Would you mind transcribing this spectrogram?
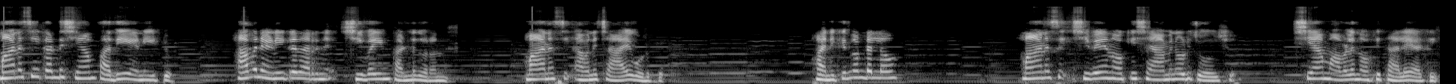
മാനസിയെ കണ്ട് ശ്യാം പതിയെ എണീറ്റു. അവൻ എണീറ്റതറിഞ്ഞ് ശിവയും കണ്ണു തുറന്നു. മാനസി അവന് ചായ കൊടുത്തു. പനിക്കുന്നുണ്ടല്ലോ? മാനസി ശിവയെ നോക്കി ശ്യാമിനോട് ചോദിച്ചു. ശ്യാം അവളെ നോക്കി തലയാട്ടി.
